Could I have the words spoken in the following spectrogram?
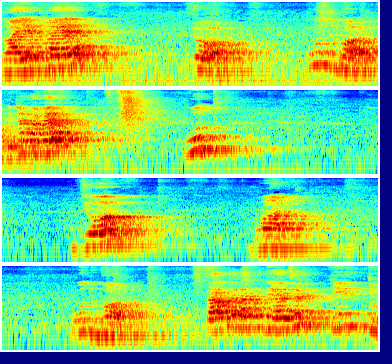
দয়ে ভয়ে ট। উদ্ভট, এটা হবে উত যোগ ভট। উদ্ভট। তারপর দেখো দেওয়া আছে কিন্তু।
